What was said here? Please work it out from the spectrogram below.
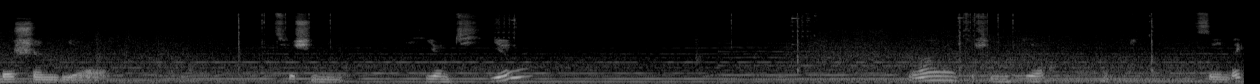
Löschen wir zwischen hier und hier. Ja, zwischen hier 10 weg.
